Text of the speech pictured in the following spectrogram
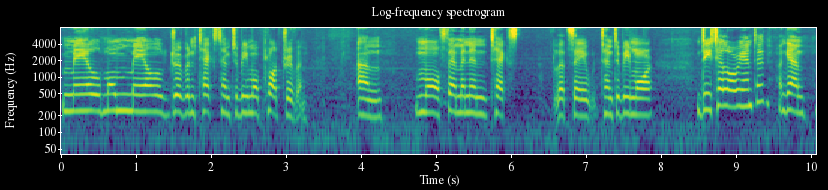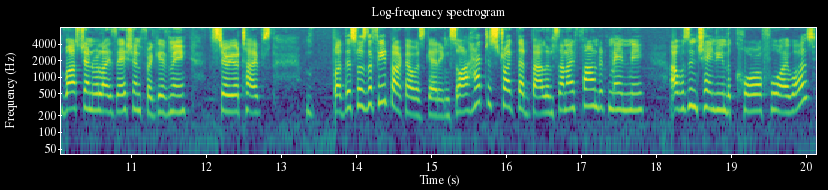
male, more male-driven texts tend to be more plot-driven, and more feminine texts, let's say, tend to be more detail-oriented. Again, vast generalization. Forgive me, stereotypes. But this was the feedback I was getting. So I had to strike that balance, and I found it made me, I wasn't changing the core of who I was,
